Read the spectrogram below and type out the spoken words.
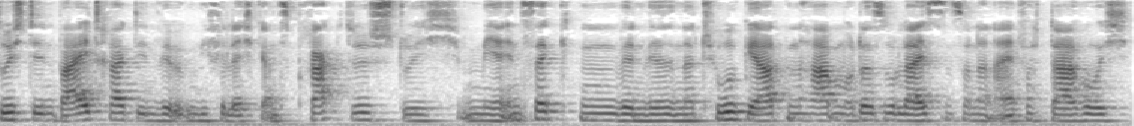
durch den Beitrag, den wir irgendwie vielleicht ganz praktisch durch mehr Insekten, wenn wir Naturgärten haben oder so leisten, sondern einfach dadurch,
